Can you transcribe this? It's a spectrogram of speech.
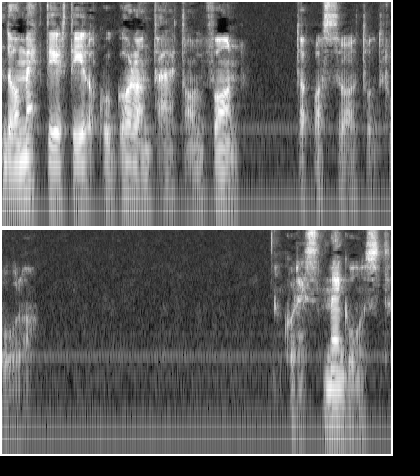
de ha megtértél, akkor garantáltan van tapasztalatod róla. Akkor ezt megoszd.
